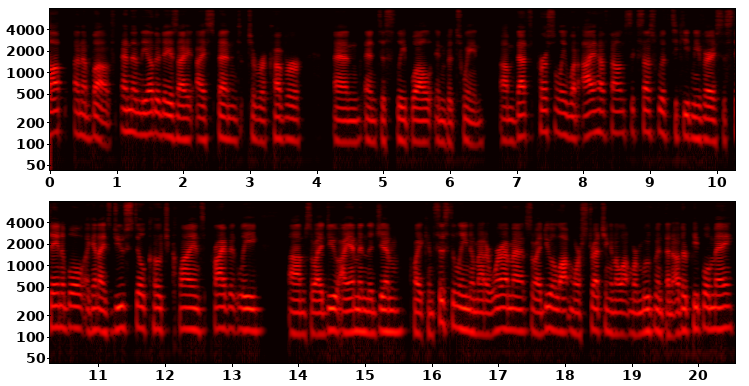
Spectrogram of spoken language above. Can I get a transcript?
up and above. And then the other days I, I spend to recover and and to sleep well in between. Um, that's personally what I have found success with to keep me very sustainable. Again, I do still coach clients privately. Um, so I do, I am in the gym quite consistently, no matter where I'm at. So I do a lot more stretching and a lot more movement than other people may.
